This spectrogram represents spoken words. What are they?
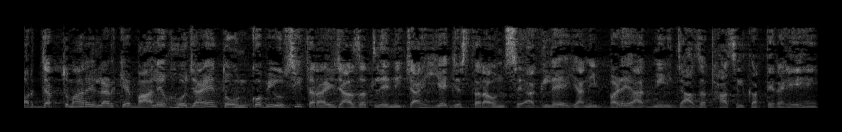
और जब तुम्हारे लड़के बालिग हो जाएँ तो उनको भी उसी तरह इजाज़त लेनी चाहिए जिस तरह उनसे अगले यानी बड़े आदमी इजाज़त हासिल करते रहे हैं।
